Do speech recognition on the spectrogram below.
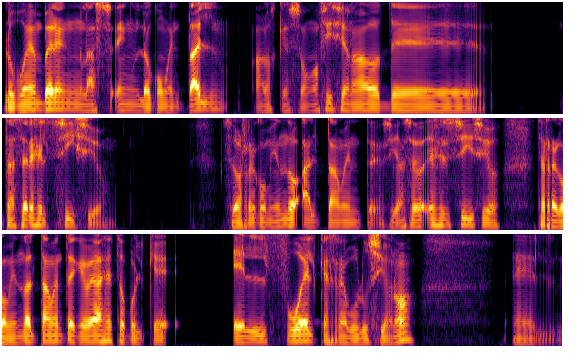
Lo pueden ver en las en documental a los que son aficionados de, de hacer ejercicio. Se los recomiendo altamente. Si haces ejercicio, te recomiendo altamente que veas esto porque él fue el que revolucionó el,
